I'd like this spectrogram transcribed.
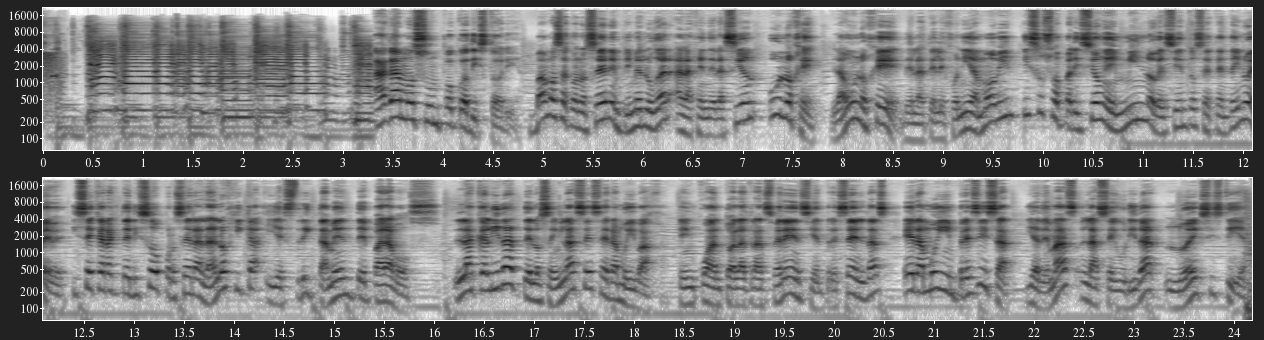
Hagamos un poco de historia. Vamos a conocer en primer lugar a la generación 1G. La 1G de la telefonía móvil hizo su aparición en 1979 y se caracterizó por ser analógica y estrictamente para voz. La calidad de los enlaces era muy baja. En cuanto a la transferencia entre celdas, era muy imprecisa y además la seguridad no existía.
